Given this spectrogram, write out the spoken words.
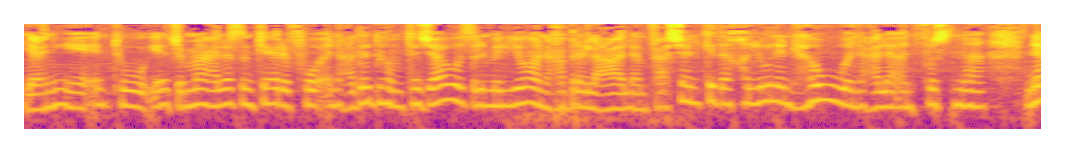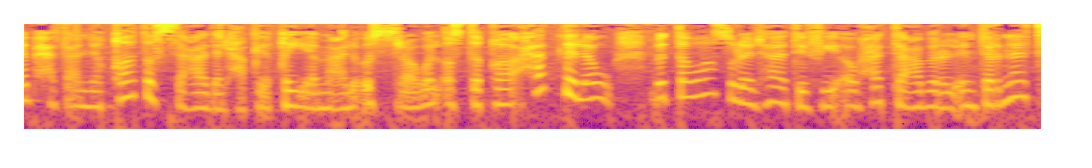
يعني أنتم يا جماعة لازم تعرفوا أن عددهم تجاوز المليون عبر العالم. فعشان كذا خلونا نهون على أنفسنا نبحث عن نقاط السعادة الحقيقية مع الأسرة والأصدقاء حتى لو بالتواصل الهاتفي أو حتى عبر الإنترنت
